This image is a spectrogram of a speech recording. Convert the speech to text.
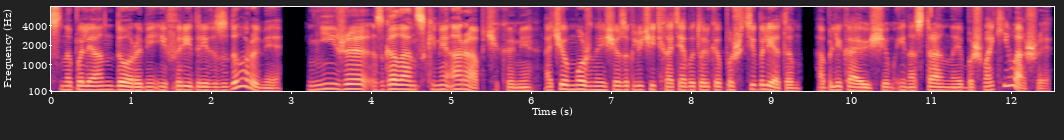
с Наполеондорами и Фридрихсдорами, ниже с голландскими арабчиками, о чем можно еще заключить хотя бы только по штиблетам, облекающим иностранные башмаки ваши,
